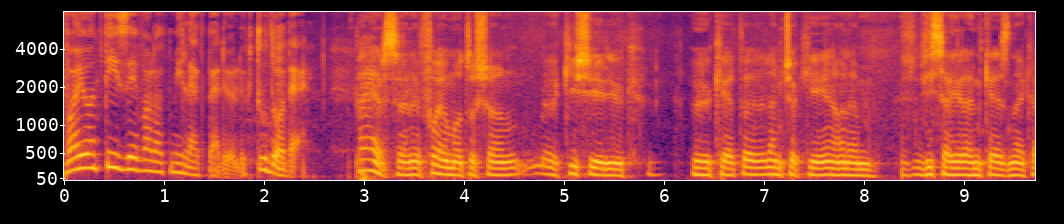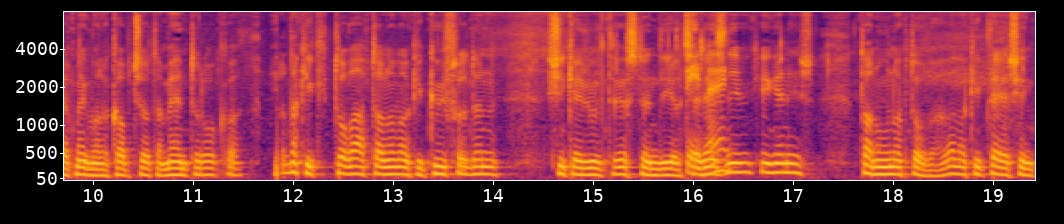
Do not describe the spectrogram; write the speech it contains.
Vajon tíz év alatt mi lett belőlük? Tudod-e? Persze, folyamatosan kísérjük őket, nem csak én, hanem visszajelentkeznek, hát megvan a kapcsolat a mentorokkal. Akik tovább tanulnak, akik külföldön sikerült ösztöndíjat szerezniük, igen, és tanulnak tovább. Van, akik teljesen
